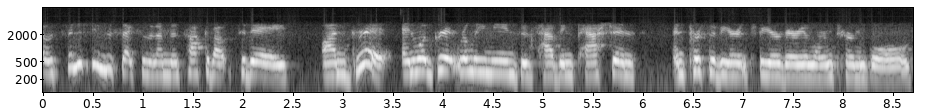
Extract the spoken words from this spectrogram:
I was finishing the section that I'm going to talk about today on grit. And what grit really means is having passion and perseverance for your very long term goals.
